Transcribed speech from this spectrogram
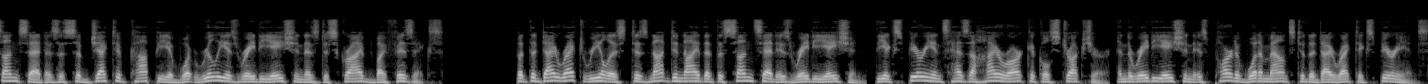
sunset is a subjective copy of what really is radiation as described by physics. But the direct realist does not deny that the sunset is radiation, the experience has a hierarchical structure, and the radiation is part of what amounts to the direct experience.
